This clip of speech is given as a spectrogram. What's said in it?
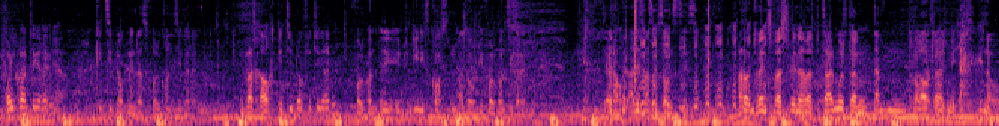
Vollkornzigaretten? Ja. Kitziblock nennt das Vollkornzigaretten. Und was raucht Kitziblock für Zigaretten? Vollkorn, äh, die nichts kosten, also die Vollkornzigaretten. Der raucht alles, was umsonst ist. Ach, und wenn's was, wenn er was bezahlen muss, dann, Dann raucht er halt nicht. Ja, genau.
